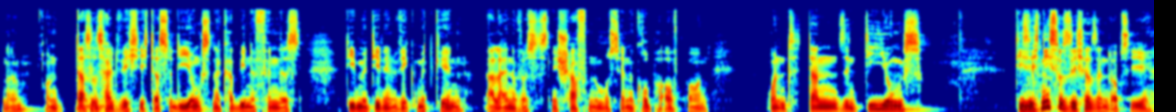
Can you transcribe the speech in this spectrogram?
Ne? Und das mhm. ist halt wichtig, dass du die Jungs in der Kabine findest, die mit dir den Weg mitgehen. Alleine wirst du es nicht schaffen, du musst ja eine Gruppe aufbauen. Und dann sind die Jungs, die sich nicht so sicher sind, ob sie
